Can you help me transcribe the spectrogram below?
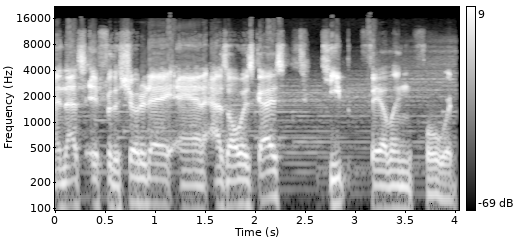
And that's it for the show today. And as always, guys, keep failing forward.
